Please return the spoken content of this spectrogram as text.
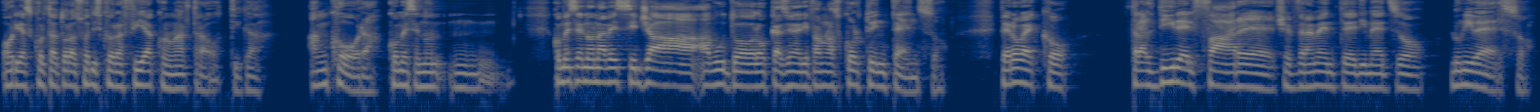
ho riascoltato la sua discografia con un'altra ottica. Ancora, come se non, mm, come se non avessi già avuto l'occasione di fare un ascolto intenso. Però ecco, tra il dire e il fare c'è veramente di mezzo l'universo.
